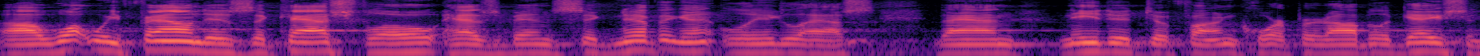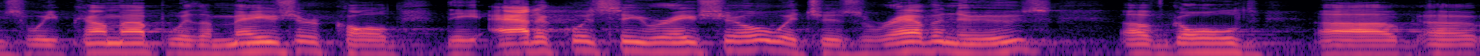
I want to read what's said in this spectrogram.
Uh, what we found is the cash flow has been significantly less than needed to fund corporate obligations. We've come up with a measure called the adequacy ratio, which is revenues of gold uh,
